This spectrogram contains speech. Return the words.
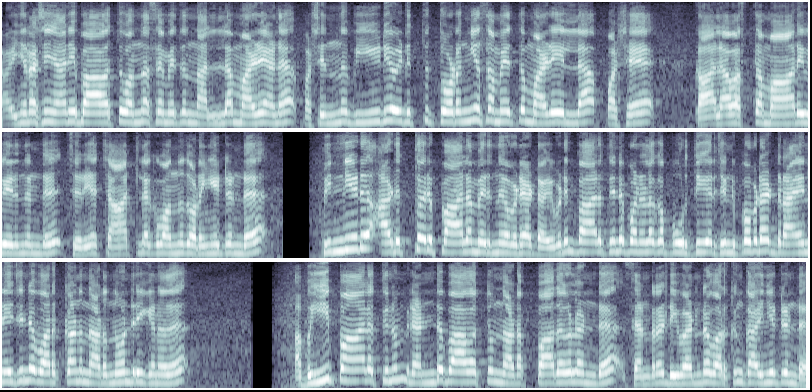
കഴിഞ്ഞ പ്രാവശ്യം ഞാൻ ഈ ഭാഗത്ത് വന്ന സമയത്ത് നല്ല മഴയാണ്. പക്ഷേ ഇന്ന് വീഡിയോ എടുത്ത് തുടങ്ങിയ സമയത്ത് മഴയില്ല. പക്ഷേ കാലാവസ്ഥ മാറി വരുന്നുണ്ട്. ചെറിയ ചാറ്റിലൊക്കെ വന്ന് തുടങ്ങിയിട്ടുണ്ട്. പിന്നീട് അടുത്തൊരു പാലം വരുന്നത് എവിടെ കേട്ടോ ഇവിടെയും പാലത്തിന്റെ പണികളൊക്കെ പൂർത്തീകരിച്ചിട്ടുണ്ട്. ഇപ്പോൾ ഇവിടെ ഡ്രൈനേജിന്റെ വർക്കാണ് നടന്നുകൊണ്ടിരിക്കുന്നത്. അപ്പോൾ ഈ പാലത്തിനും രണ്ട് ഭാഗത്തും നടപ്പാതകളുണ്ട്. സെൻട്രൽ ഡിവൈഡറിന്റെ വർക്കും കഴിഞ്ഞിട്ടുണ്ട്.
